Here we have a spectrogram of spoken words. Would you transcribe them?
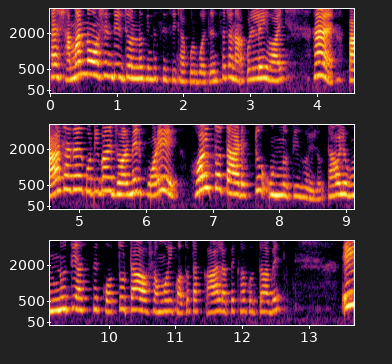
হ্যাঁ সামান্য অশান্তির জন্য কিন্তু শ্রী ঠাকুর বলছেন, সেটা না করলেই হয়। হ্যাঁ পাঁচ হাজার কোটি বার জন্মের পরে হয়তো তার একটু উন্নতি হইল। তাহলে উন্নতি আসতে কতটা সময়, কতটা কাল অপেক্ষা করতে হবে? এই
